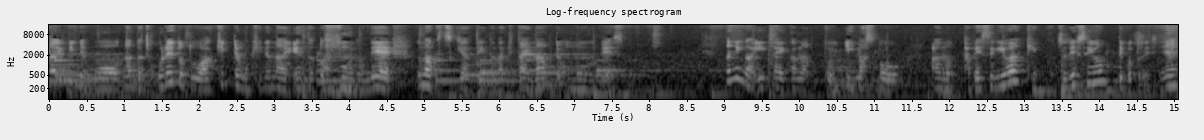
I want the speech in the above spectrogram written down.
た意味でもなんかチョコレートとは切っても切れない縁だと思うのでうまく付き合っていただきたいなって思うんです。何が言いたいかなと言いますとあの食べ過ぎは禁物ですよってことですね。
